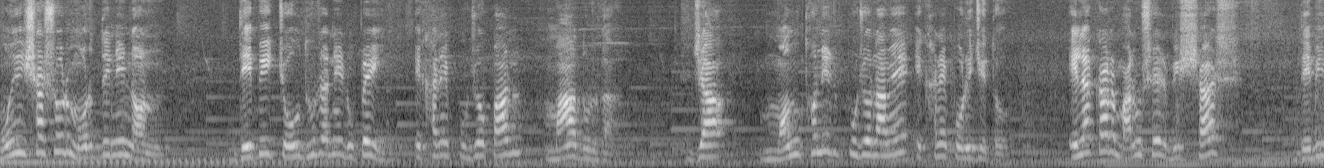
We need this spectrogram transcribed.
মহিষাসুর মর্দিনী নন। দেবী চৌধুরানী রূপেই এখানে পুজো পান মা দুর্গা, যা মন্থনীর পুজো নামে এখানে পরিচিত। এলাকার মানুষের বিশ্বাস, দেবী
